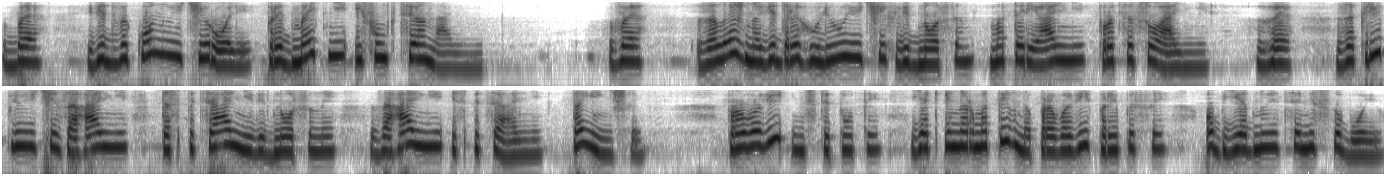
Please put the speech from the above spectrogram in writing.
Б. Відвиконуючі ролі предметні і функціональні. В залежно від регулюючих відносин матеріальні, процесуальні, г. Закріплюючи загальні та спеціальні відносини, загальні і спеціальні та інші. Правові інститути, як і нормативно-правові приписи, об'єднуються між собою.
